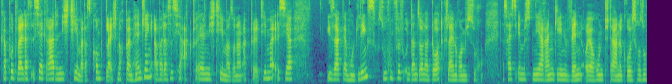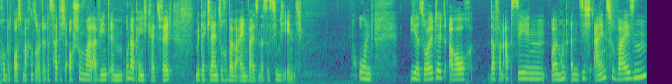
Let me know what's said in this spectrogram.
kaputt, weil das ist ja gerade nicht Thema. Das kommt gleich noch beim Handling, aber das ist ja aktuell nicht Thema, sondern aktuell Thema ist ja, Ihr sagt dem Hund links, suchen Pfiff und dann soll er dort kleinräumig suchen. Das heißt, ihr müsst näher rangehen, wenn euer Hund da eine größere Suche mit rausmachen sollte. Das hatte ich auch schon mal erwähnt im Unabhängigkeitsfeld mit der kleinen Suche beim Einweisen. Das ist ziemlich ähnlich. Und ihr solltet auch davon absehen, euren Hund an sich einzuweisen,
